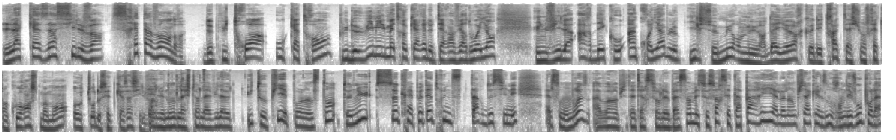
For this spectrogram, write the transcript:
La Casa Silva serait à vendre depuis 3 ou 4 ans, plus de 8000 mètres carrés de terrain verdoyant, une villa art déco incroyable. Il se murmure d'ailleurs que des tractations seraient en cours en ce moment autour de cette Casa Silva. Et le nom de l'acheteur de la villa Utopie est pour l'instant tenu secret. Peut-être une star de ciné. Elles sont nombreuses à avoir un pied à terre sur le bassin, mais ce soir c'est à Paris, à l'Olympia, qu'elles ont rendez-vous pour la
